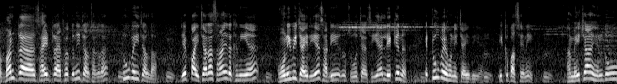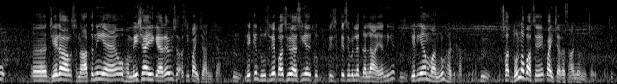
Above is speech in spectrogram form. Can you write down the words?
one side traffic ਨਹੀਂ ਚੱਲ ਸਕਦਾ। ਟੂ ਵੇ ਹੀ ਚੱਲਦਾ। ਜੇ ਭਾਈਚਾਰਾ ਸਾਂਝ ਰੱਖਣੀ ਹੈ ਹੋਣੀ ਵੀ ਚਾਹੀਦੀ ਹੈ ਸਾਡੀ ਸੋਚ ਐਸੀ ਹੈ ਲੇਕਿਨ ਇਹ ਟੂ ਵੇ ਹੋਣੀ ਚਾਹੀਦੀ ਹੈ ਇੱਕ ਪਾਸੇ ਨਹੀਂ। ਹਮੇਸ਼ਾ ਹਿੰਦੂ ਜਿਹੜਾ ਸਨਾਤਨੀ ਹੈ ਉਹ ਹਮੇਸ਼ਾ ਹੀ ਕਹਿ ਰਿਹਾ ਵੀ ਅਸੀਂ ਭਾਈਚਾਰੇ ਚ ਲੇਕਿਨ ਦੂਸਰੇ ਪਾਸੇ ਐਸੀ ਕਿਸੇ ਵੇਲੇ ਗੱਲਾਂ ਆ ਜਾਂਦੀਆਂ ਜਿਹੜੀਆਂ ਮਨ ਨੂੰ ਹਰਟ ਕਰਦੀਆਂ। ਦੋਨੋਂ ਪਾਸੇ ਭਾਈਚਾਰਾ ਸਾਂਝ ਹੋਣੀ ਚਾਹੀਦੀ ਹੈ।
